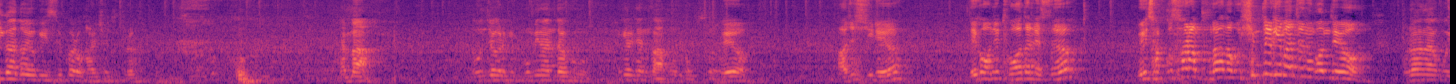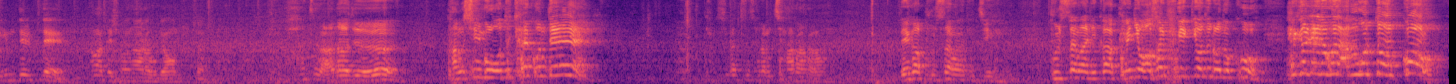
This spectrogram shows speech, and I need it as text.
저 동현이가 너 여기 있을 거라고 가르쳐 주더라. 엄마 너 혼자 그렇게 고민한다고 해결되는 거 아무것도 없어. 왜요? 아저씨래요? 내가 언제 도와달랬어요? 왜 자꾸 사람 불안하고 힘들게 만드는 건데요? 불안하고 힘들 때 형한테 전화하라고 명함 줬잖아. 하든 안 하든 당신이 뭘 어떻게 할 건데? 당신 같은 사람 잘 알아. 내가 불쌍하겠지. 불쌍하니까 괜히 어설프게 끼어들어 놓고 해결되는 건 아무것도 없고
